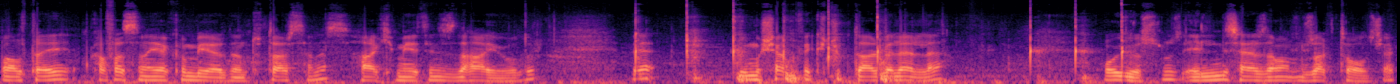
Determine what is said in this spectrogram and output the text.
Baltayı kafasına yakın bir yerden tutarsanız hakimiyetiniz daha iyi olur. Ve yumuşak ve küçük darbelerle oyuyorsunuz. Eliniz her zaman uzakta olacak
